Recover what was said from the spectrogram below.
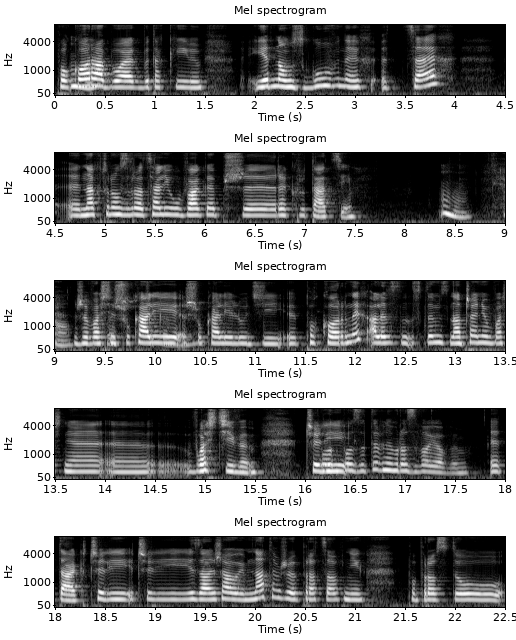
pokora mhm. była jakby takim jedną z głównych cech, e, na którą zwracali uwagę przy rekrutacji. Mhm. O, że właśnie szukali, szukali ludzi e, pokornych, ale w, w tym znaczeniu właśnie y, właściwym. Czyli, po, pozytywnym, rozwojowym. Y, tak, czyli, czyli zależało im na tym, żeby pracownik po prostu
